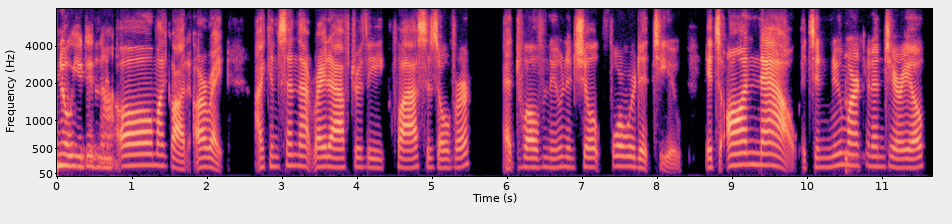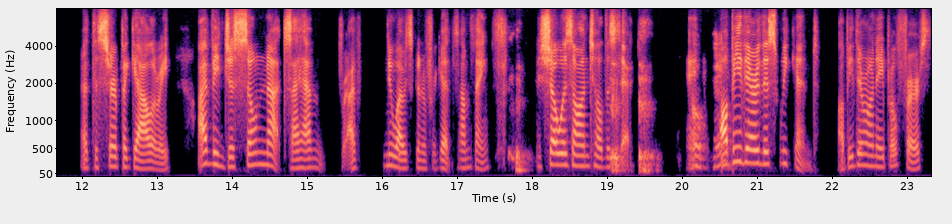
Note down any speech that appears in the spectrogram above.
No, you did not. Oh my God. All right. I can send that right after the class is over at 12 noon and she'll forward it to you. It's on now. It's in Newmarket, Ontario at the Serpa Gallery. I've been just so nuts. I haven't, I knew I was going to forget something. The show is on till the 6th. Okay? okay. I'll be there this weekend. I'll be there on April 1st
